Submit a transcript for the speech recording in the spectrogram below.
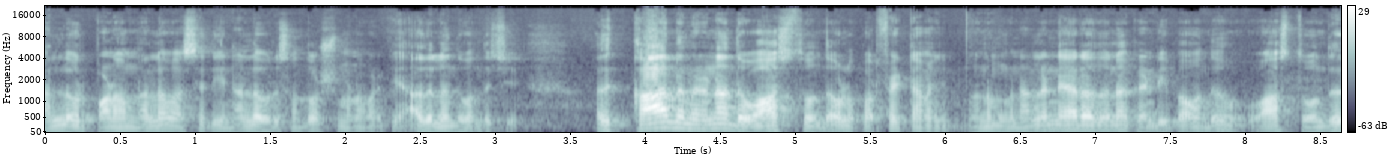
நல்ல ஒரு பணம் நல்ல வசதி நல்ல ஒரு சந்தோஷமான வாழ்க்கை அதுலேருந்து வந்துச்சு. அது காரணம் என்னென்னா அந்த வாஸ்து வந்து அவ்வளோ பர்ஃபெக்டாக அமைஞ்சு நமக்கு நல்ல நேரம் இருந்ததுன்னா கண்டிப்பாக வந்து வாஸ்து வந்து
